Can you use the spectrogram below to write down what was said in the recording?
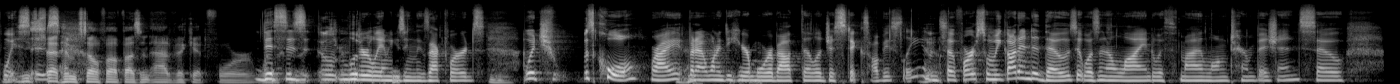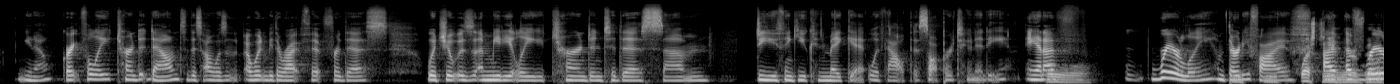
voices. He set himself up as an advocate for this is literally i'm using the exact words mm-hmm. which was cool right? Mm-hmm. But i wanted to hear more about the logistics obviously and so forth. So when we got into those it wasn't aligned with my long-term vision. So you know gratefully turned it down. So this i wasn't i wouldn't be the right fit for this which it was immediately turned into this um, do you think you can make it without this opportunity? And i've rarely i'm 35 questioning I've, I've, rare,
